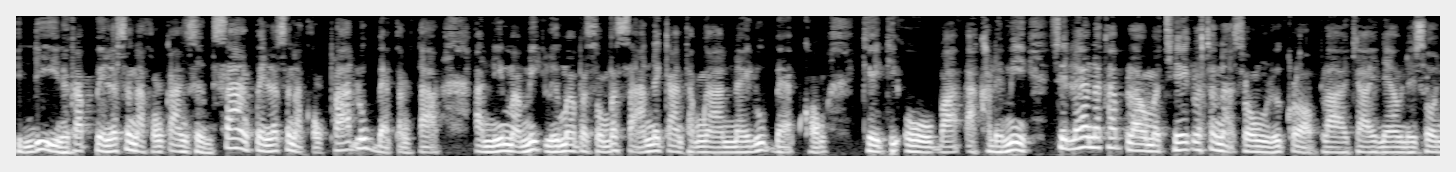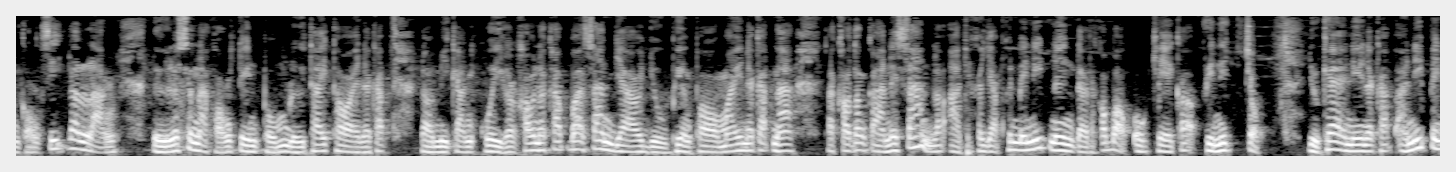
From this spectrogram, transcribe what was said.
อินดี้นะครับเป็นลักษณะของการเสริมสร้างเป็นลักษณะของพลาดรูปแบบต่างๆ อันนี้มามิกหรือมาผสมผสานในการทำงานในรูปแบบของ KTO by Academy เสร็จแล้วนะครับเรามาเช็คลักษณะทรงหรือกรอบลายชายแนวในโซนของซีกด้านหลัง หรือลักษณะของตีนผมหรือท้ายทอยนะครับ เรามีการคุยกับเขานะครับ ว่าสั้นยาวอยู่เพียงพอไหมนะครับนะถ้าเขาต้องการให้สั้นเราอาจจะขยับขึ้นไปนิดนึง แต่ถ้าเขาบอกโอเคก็ฟินิชจบอยู่แค่นี้นะครับ อันนี้เป็น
